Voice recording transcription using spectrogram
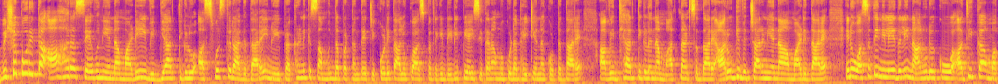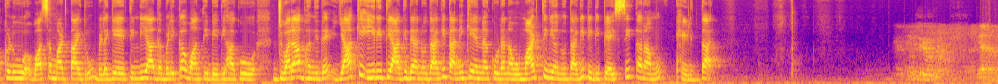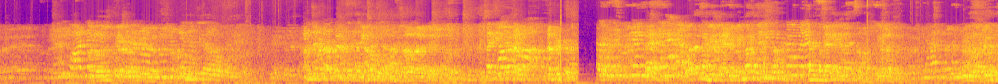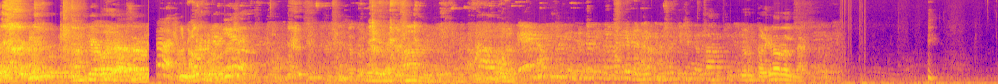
ವಿಷಪೂರಿತ ಆಹಾರ ಸೇವನೆಯನ್ನ ಮಾಡಿ ವಿದ್ಯಾರ್ಥಿಗಳು ಅಸ್ವಸ್ಥರಾಗಿದ್ದಾರೆ. ಇನ್ನು ಈ ಪ್ರಕರಣಕ್ಕೆ ಸಂಬಂಧಪಟ್ಟಂತೆ ಚಿಕ್ಕೋಡಿ ತಾಲೂಕು ಆಸ್ಪತ್ರೆಗೆ ಡಿಡಿಪಿಐ ಸೀತಾರಾಮ ಕೂಡ ಭೇಟಿಯನ್ನ ಕೊಟ್ಟಿದ್ದಾರೆ. ಆ ವಿದ್ಯಾರ್ಥಿಗಳನ್ನ ಮಾತನಾಡಿಸಿದ್ದಾರೆ, ಆರೋಗ್ಯ ವಿಚಾರಣೆಯನ್ನ ಮಾಡಿದ್ದಾರೆ. ಇನ್ನು ವಸತಿ ನಿಲಯದಲ್ಲಿ ನಾನೂರಕ್ಕೂ ಅಧಿಕ ಮಕ್ಕಳು ವಾಸ ಮಾಡ್ತಾ ಇದ್ರು. ಬೆಳಗ್ಗೆ ತಿಂಡಿಯಾದ ಬಳಿಕ ವಾಂತಿ ಭೇದಿ ಹಾಗೂ ಜ್ವರ ಬಂದಿದೆ. ಯಾಕೆ ಈ ರೀತಿ ಆಗಿದೆ ಅನ್ನೋದಾಗಿ ತನಿಖೆಯನ್ನ ಕೂಡ ನಾವು ಮಾಡ್ತೀವಿ ಅನ್ನೋದಾಗಿ ಡಿಡಿಪಿಐ ಸೀತಾರಾಮು ಹೇಳಿದ್ದಾರೆ.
